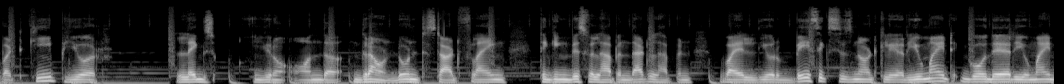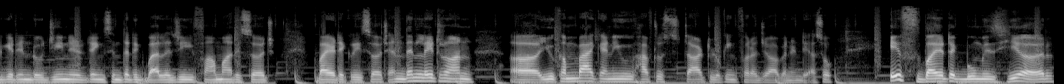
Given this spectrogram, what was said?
but keep your legs you know on the ground. Don't start flying thinking this will happen that will happen. While your basics is not clear you might go there you might get into gene editing synthetic biology pharma research biotech research and then later on uh, you come back and you have to start looking for a job in india. So if biotech boom is here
